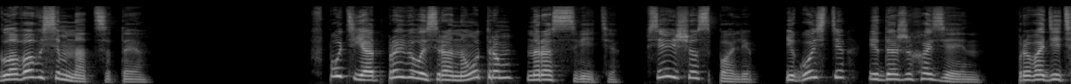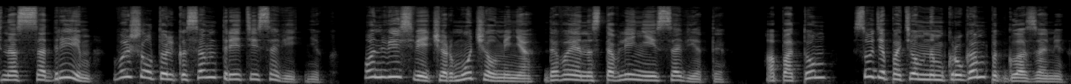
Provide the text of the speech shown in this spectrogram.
Глава 18 В путь я отправилась рано утром на рассвете. Все еще спали. И гости, и даже хозяин. Проводить нас с Андреем вышел только сам третий советник. Он весь вечер мучил меня, давая наставления и советы. А потом, судя по темным кругам под глазами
